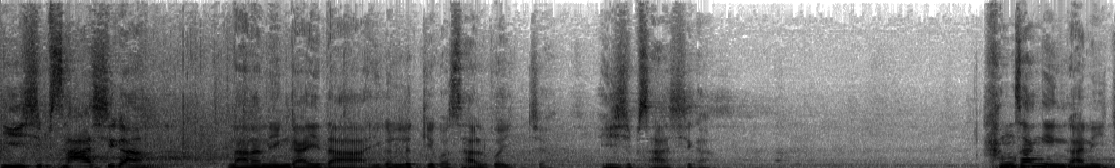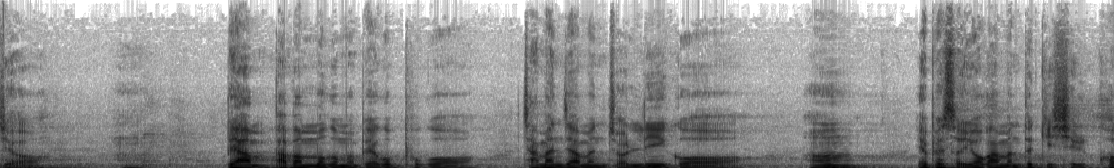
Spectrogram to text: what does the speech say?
24시간 나는 인간이다 이걸 느끼고 살고 있죠 24시간 항상 인간이죠 밥 안 먹으면 배고프고 잠 안 자면 졸리고 어? 옆에서 욕하면 듣기 싫고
